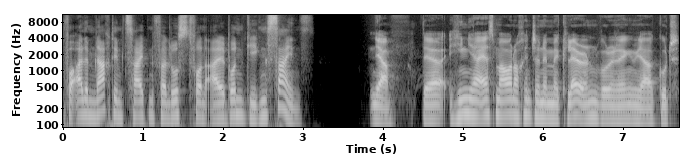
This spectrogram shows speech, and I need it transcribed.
vor allem nach dem Zeitenverlust von Albon gegen Sainz. Ja, der hing ja erstmal auch noch hinter einem McLaren, wo du denkst, ja gut,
